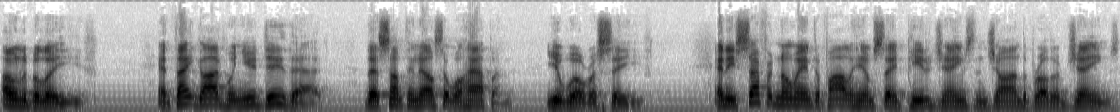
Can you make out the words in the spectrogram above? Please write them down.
only believe. And thank God when you do that, there's something else that will happen. You will receive. And he suffered no man to follow him, save Peter, James, and John, the brother of James.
